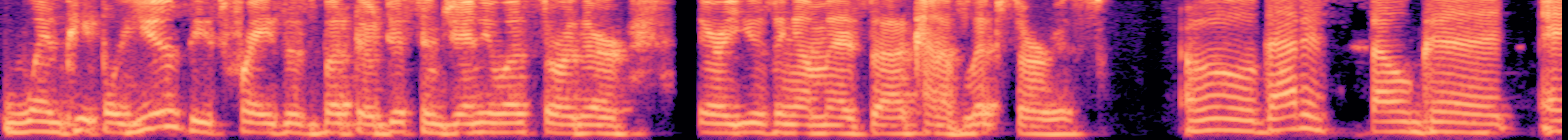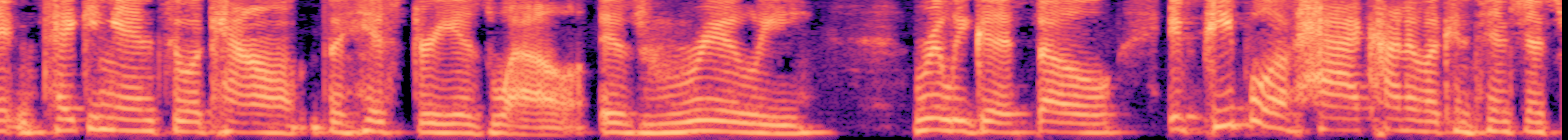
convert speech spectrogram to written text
when people use these phrases, but they're disingenuous or they're they're using them as a kind of lip service. Oh, that is so good. And taking into account the history as well is really, really good. So if people have had kind of a contentious,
